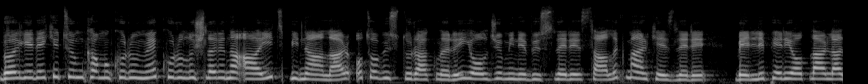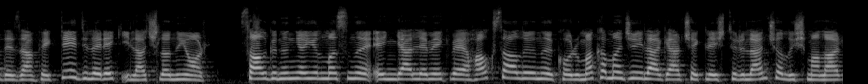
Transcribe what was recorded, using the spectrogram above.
Bölgedeki tüm kamu kurum ve kuruluşlarına ait binalar, otobüs durakları, yolcu minibüsleri, sağlık merkezleri belli periyotlarla dezenfekte edilerek ilaçlanıyor. Salgının yayılmasını engellemek ve halk sağlığını korumak amacıyla gerçekleştirilen çalışmalar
